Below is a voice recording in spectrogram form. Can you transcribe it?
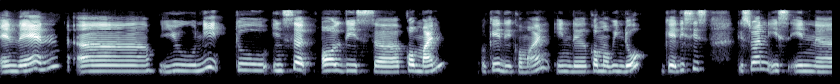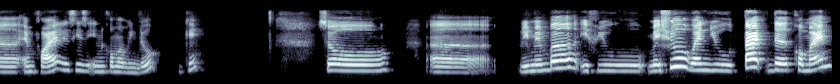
And then uh, you need to insert all this uh, command. Okay, the command in the comma window. Okay, this is this one is in uh, M file. This is in comma window. Okay. So uh, remember if you make sure when you type the command,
